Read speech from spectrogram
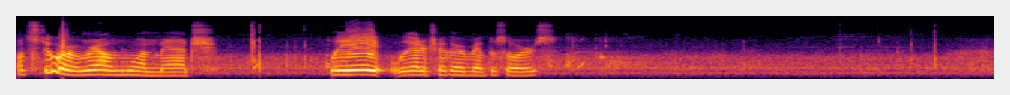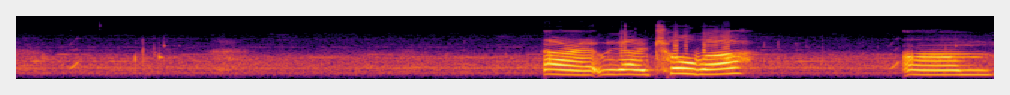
Let's do a round one match. Wait, we gotta check our Vivosaurs. Alright, we got a Toba. Um...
